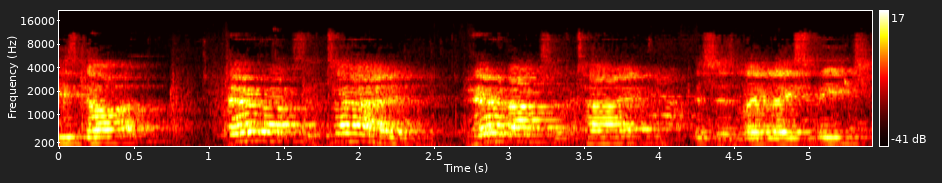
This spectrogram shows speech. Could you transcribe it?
He's gone. Paradox of time. Paradox of time. This is Lele speech.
